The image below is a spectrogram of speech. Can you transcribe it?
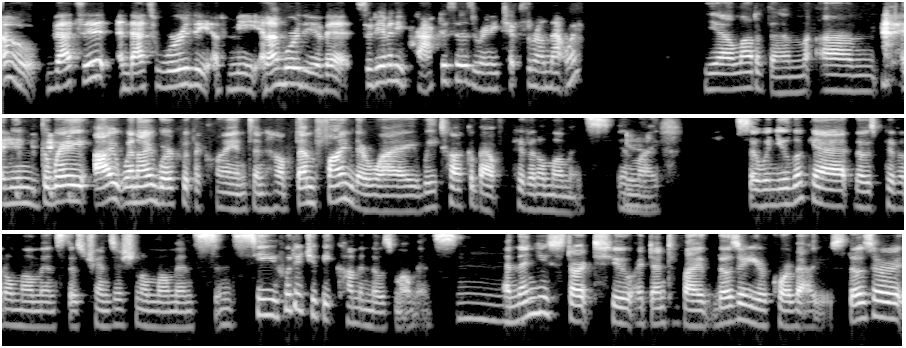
oh that's it and that's worthy of me and i'm worthy of it so do you have any practices or any tips around that one yeah, a lot of them. Um, I mean, the way I, when I work with a client and help them find their why, we talk about pivotal moments in yeah. life. So when you look at those pivotal moments, those transitional moments, and see who did you become in those moments, mm. and then you start to identify those are your core values. Those are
